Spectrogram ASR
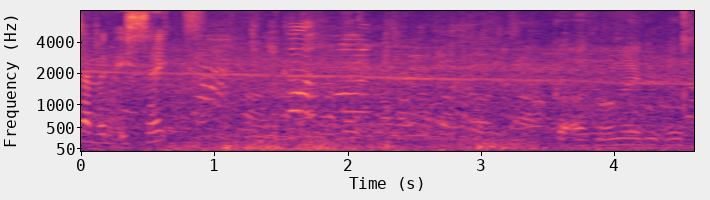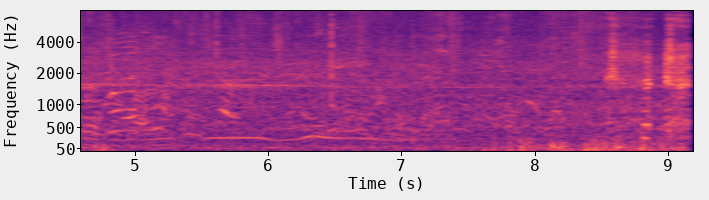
76. Got us mum, didn't we,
